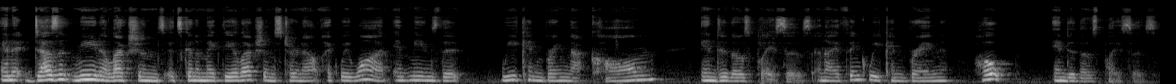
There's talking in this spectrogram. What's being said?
And it doesn't mean elections, it's going to make the elections turn out like we want. It means that we can bring that calm into those places. And I think we can bring hope into those places.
